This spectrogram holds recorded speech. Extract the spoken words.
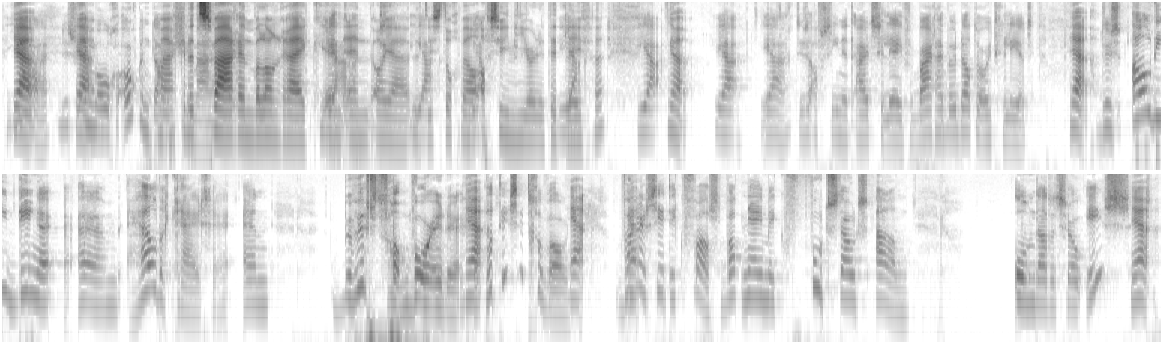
Ja. Dus wij mogen ook een dansje Maken het maken. zwaar en belangrijk. En, en oh ja, het is toch wel afzien hier, dit, leven. Ja, Ja, ja, ja, het is afzien het aardse leven. Waar hebben we dat ooit geleerd? ja, Dus al die dingen ehm, helder krijgen en bewust van worden, Ja. dat is het gewoon. Waar zit ik vast? Wat neem ik voetstoots aan? Omdat het zo is? ja,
